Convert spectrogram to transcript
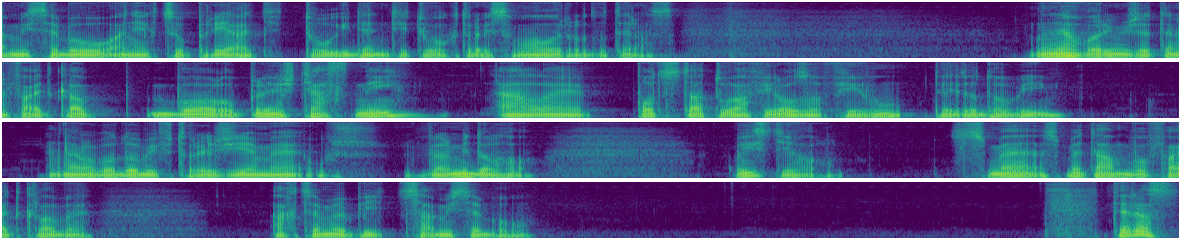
sami sebou a nechcú prijať tú identitu, o ktorej som hovoril doteraz. No nehovorím, že ten Fight Club bol úplne šťastný, ale podstatu a filozofiu tejto doby, alebo doby, v ktorej žijeme už veľmi dlho, vystihol. Sme, sme tam vo Fight Clube a chceme byť sami sebou. Teraz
